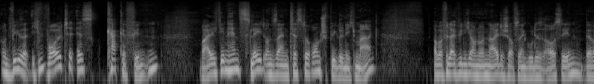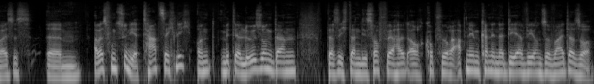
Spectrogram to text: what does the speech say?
Und wie gesagt, ich wollte es kacke finden, weil ich den Herrn Slate und seinen Testosteronspiegel nicht mag. Aber vielleicht bin ich auch nur neidisch auf sein gutes Aussehen, wer weiß es. Ähm, aber es funktioniert tatsächlich und mit der Lösung dann, dass ich dann die Software halt auch Kopfhörer abnehmen kann in der DRW und so weiter. So.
